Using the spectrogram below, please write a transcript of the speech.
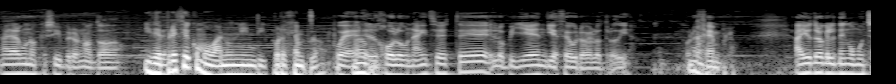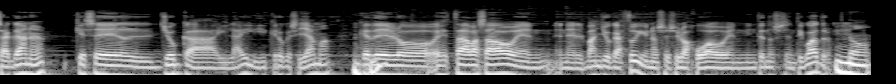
Hay algunos que sí, pero no todos. ¿Y de Sí. precio cómo van un indie, por ejemplo? Pues el Hollow Knight este lo pillé en 10 euros el otro día, por Bueno. ejemplo. Hay otro que le tengo muchas ganas, que es el Yoka y Laili, creo que se llama, que de lo, está basado en, en el Banjo Kazooie, no sé si lo ha jugado en Nintendo 64. No,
